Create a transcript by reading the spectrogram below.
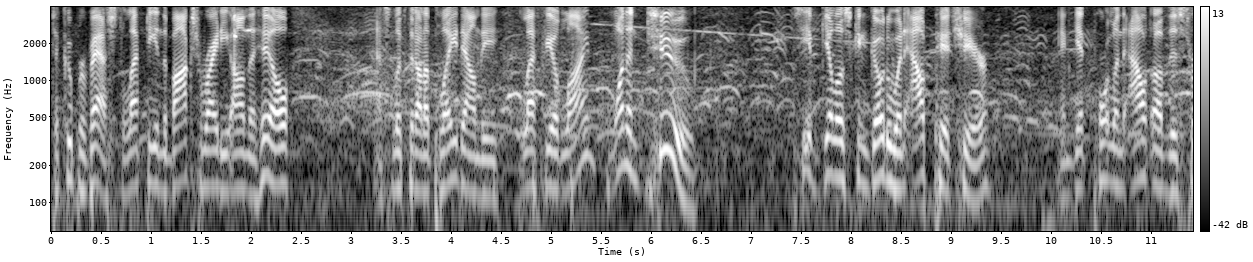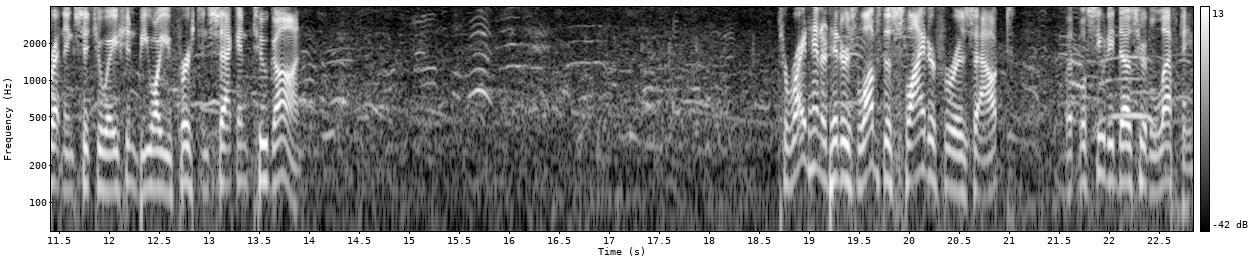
to Cooper Vest. Lefty in the box, righty on the hill. That's lifted out of play down the left field line. One and two. See if Gillis can go to an out pitch here and get Portland out of this threatening situation. BYU first and second, two gone. To right handed hitters, loves the slider for his out, but we'll see what he does here to lefty.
